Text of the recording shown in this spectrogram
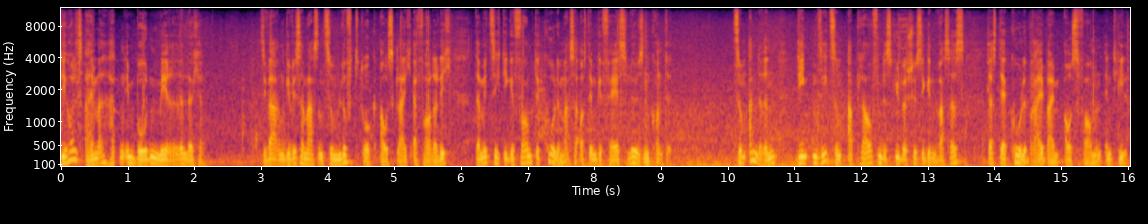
Die Holzeimer hatten im Boden mehrere Löcher. Sie waren gewissermaßen zum Luftdruckausgleich erforderlich, damit sich die geformte Kohlemasse aus dem Gefäß lösen konnte. Zum anderen dienten sie zum Ablaufen des überschüssigen Wassers, das der Kohlebrei beim Ausformen enthielt.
